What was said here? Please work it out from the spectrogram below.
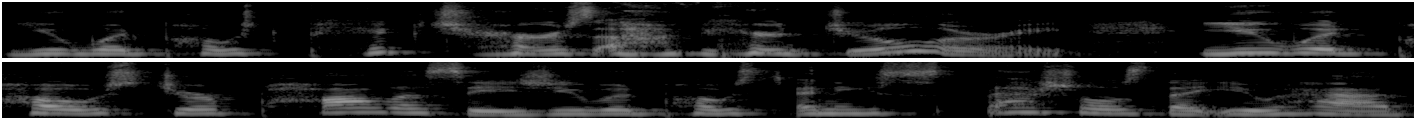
you would post pictures of your jewelry. You would post your policies. You would post any specials that you have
